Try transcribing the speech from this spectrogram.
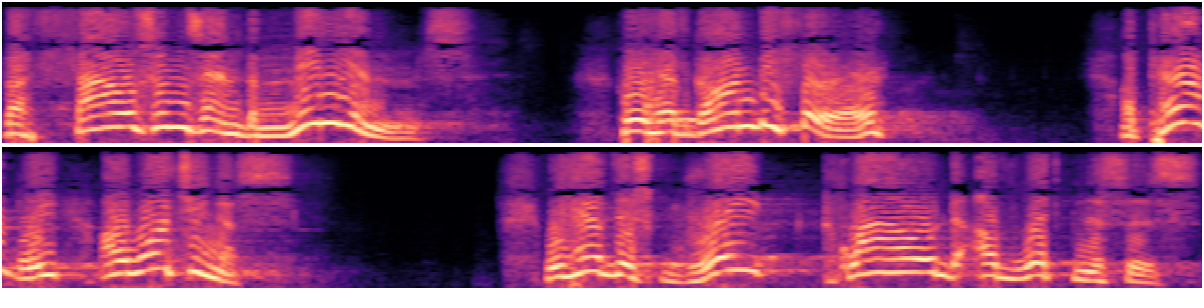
the thousands and the millions who have gone before, apparently are watching us. We have this great cloud of witnesses,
